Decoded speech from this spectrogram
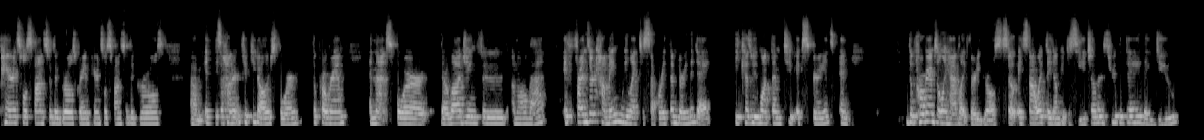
Parents will sponsor the girls, grandparents will sponsor the girls. Um, it's $150 for the program, and that's for their lodging, food, and all that if friends are coming, we like to separate them during the day because we want them to experience and the programs only have like 30 girls. So it's not like they don't get to see each other through the day. They do.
